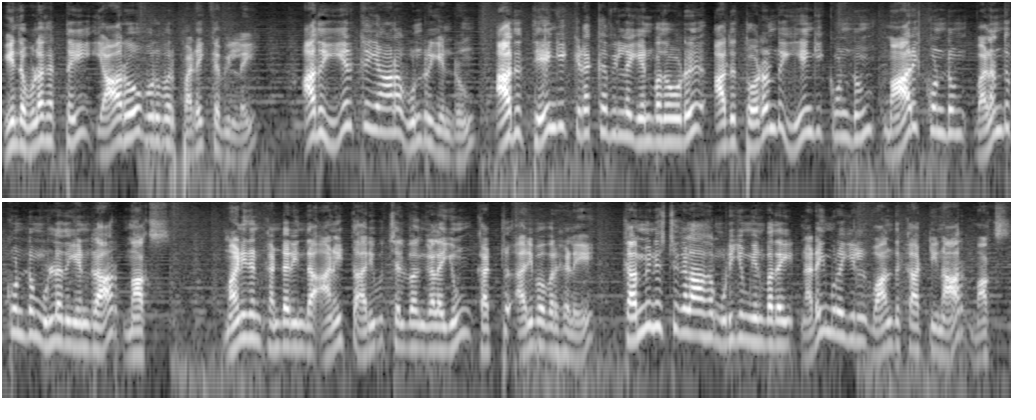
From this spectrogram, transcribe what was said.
இந்த உலகத்தை யாரோ ஒருவர் படைக்கவில்லை அது இயற்கையான ஒன்று என்றும் அது தேங்கி கிடக்கவில்லை என்பதோடு அது தொடர்ந்து இயங்கிக் கொண்டும் மாறிக்கொண்டும் வளர்ந்து கொண்டும் உள்ளது என்றார் மார்க்ஸ். மனிதன் கண்டறிந்த அனைத்து அறிவு செல்வங்களையும் கற்று அறிபவர்களே கம்யூனிஸ்டுகளாக முடியும் என்பதை நடைமுறையில் வாழ்ந்து காட்டினார் மார்க்ஸ்.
